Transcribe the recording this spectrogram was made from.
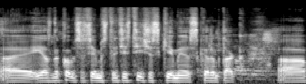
э, и ознакомиться с всеми статистическими, скажем так, э,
